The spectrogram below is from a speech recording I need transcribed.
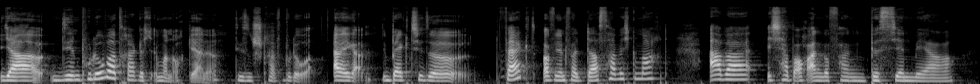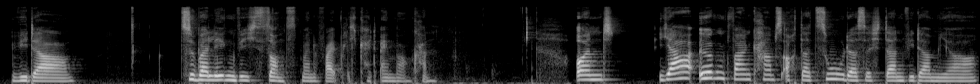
ja, den Pullover trage ich immer noch gerne, diesen Streifenpullover. Aber egal, back to the fact. Auf jeden Fall, das habe ich gemacht. Aber ich habe auch angefangen, ein bisschen mehr wieder zu überlegen, wie ich sonst meine Weiblichkeit einbauen kann. Und ja, irgendwann kam es auch dazu, dass ich dann wieder mir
